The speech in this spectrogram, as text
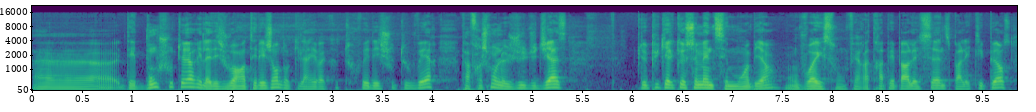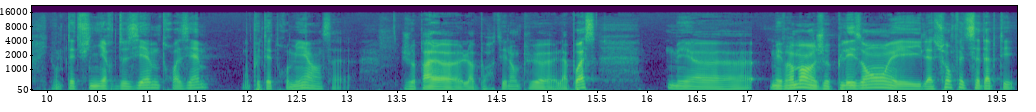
des bons shooters, il a des joueurs intelligents donc il arrive à trouver des shoots ouverts. Enfin franchement le jeu du jazz, depuis quelques semaines, c'est moins bien. On voit, ils sont fait rattraper par les Suns, par les Clippers. Ils vont peut-être finir deuxième, troisième, ou peut-être premier. Hein, je ne veux pas euh, leur porter non plus euh, la poisse. Mais, euh, mais vraiment un jeu plaisant et il a su en fait s'adapter.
